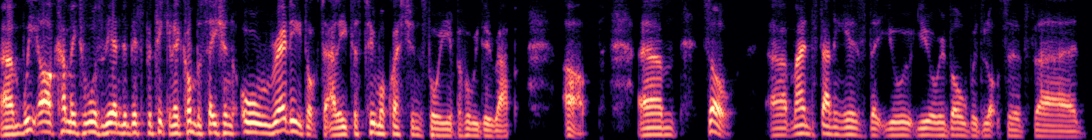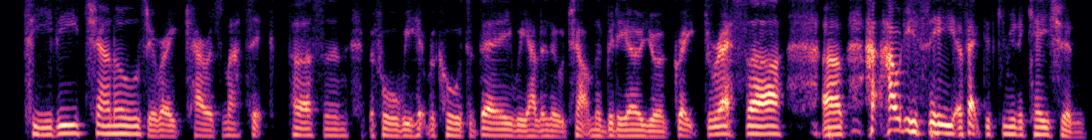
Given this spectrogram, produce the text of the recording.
Um, we are coming towards the end of this particular conversation already, Dr. Ali. Just two more questions for you before we do wrap up. Um, so, uh, my understanding is that you you're involved with lots of uh, TV channels. You're a very charismatic person. Before we hit record today, we had a little chat on the video. You're a great dresser. Um, h- how do you see effective communication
